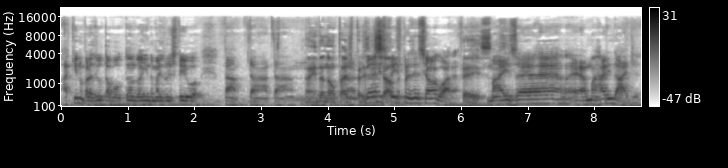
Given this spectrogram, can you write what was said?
Aqui no Brasil está voltando ainda, mas no exterior tá, tá, tá ainda não está de presencial. Cannes fez né? presencial agora, fez. mas é, é uma raridade.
